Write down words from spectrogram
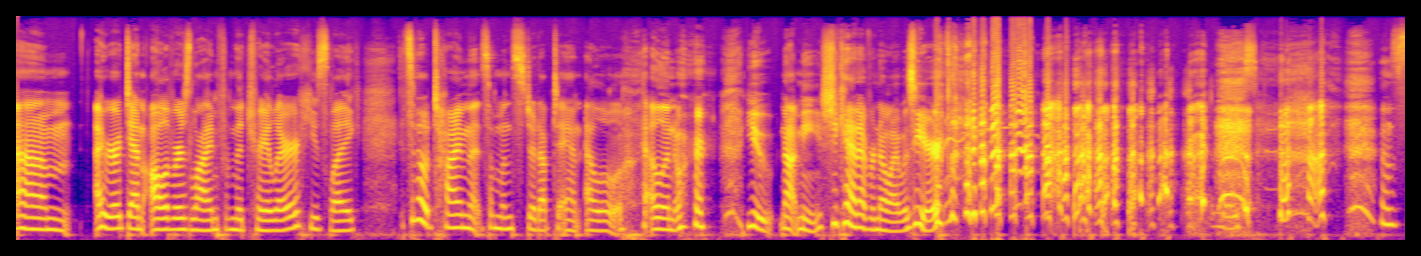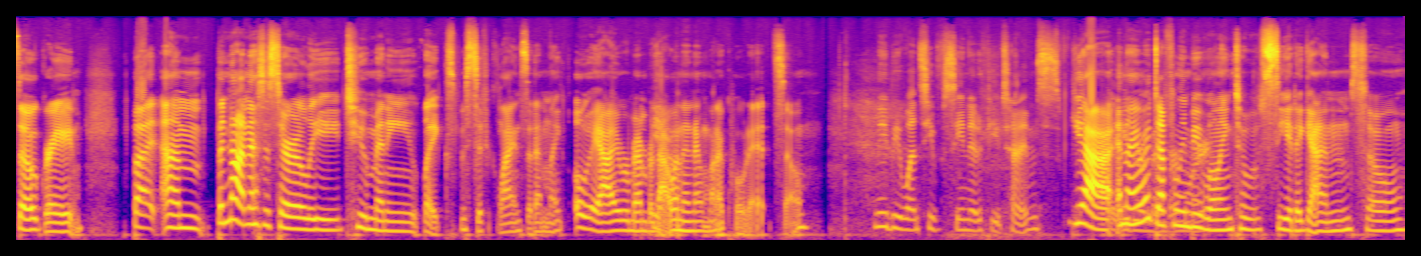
Um, I wrote down Oliver's line from the trailer. He's like, "It's about time that someone stood up to Aunt Ele- Eleanor. you, not me. She can't ever know I was here." Nice. That's so great. But um, but not necessarily too many like specific lines that I'm like, oh yeah, I remember that one and I want to quote it. So Maybe once you've seen it a few times. Yeah, and I would definitely be willing to see it again. So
